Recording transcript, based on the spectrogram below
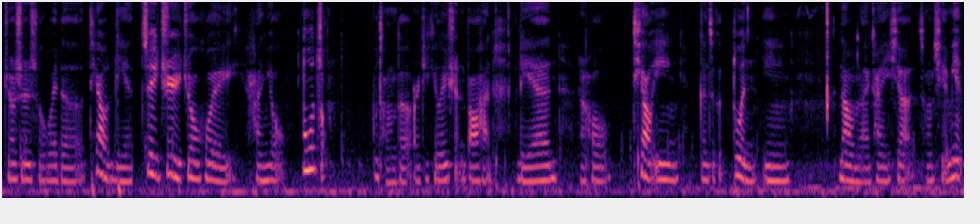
就是所谓的跳连，这句就会含有多种不同的 articulation，包含连，然后跳音跟这个顿音。那我们来看一下，从前面。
